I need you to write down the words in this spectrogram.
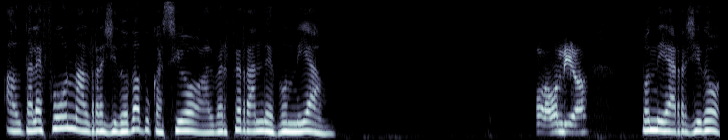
Al telèfon, el regidor d'Educació, Albert Fernández. Bon dia. Hola, bon dia. Bon dia, regidor.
